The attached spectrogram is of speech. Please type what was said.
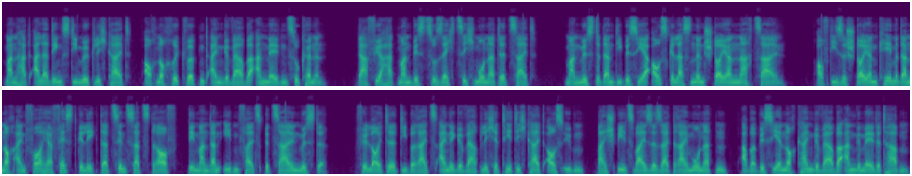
Man hat allerdings die Möglichkeit, auch noch rückwirkend ein Gewerbe anmelden zu können. Dafür hat man bis zu 60 Monate Zeit. Man müsste dann die bisher ausgelassenen Steuern nachzahlen. Auf diese Steuern käme dann noch ein vorher festgelegter Zinssatz drauf, den man dann ebenfalls bezahlen müsste. Für Leute, die bereits eine gewerbliche Tätigkeit ausüben, beispielsweise seit drei Monaten, aber bisher noch kein Gewerbe angemeldet haben,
